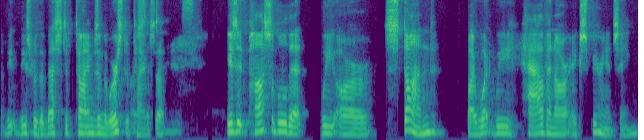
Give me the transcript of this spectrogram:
these were the best of times and the worst of worst times. Of times. is it possible that we are stunned by what we have and are experiencing?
